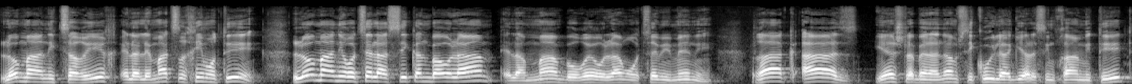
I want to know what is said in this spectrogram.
לא מה אני צריך, אלא למה צריכים אותי. לא מה אני רוצה להשיג כאן בעולם, אלא מה בורא עולם רוצה ממני. רק אז יש לבן אדם סיכוי להגיע לשמחה אמיתית,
